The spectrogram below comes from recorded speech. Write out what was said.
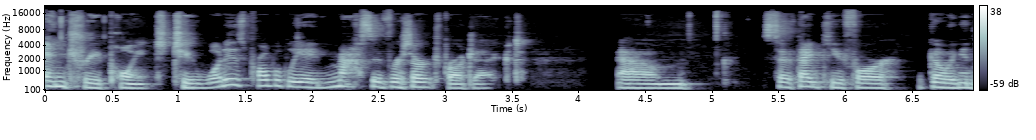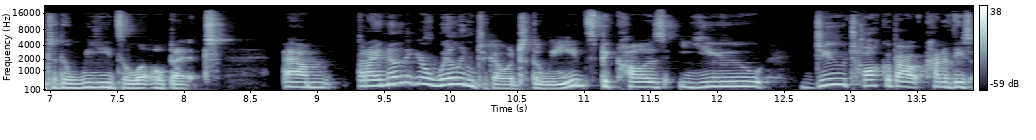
entry point to what is probably a massive research project. Um, so thank you for going into the weeds a little bit. Um, but I know that you're willing to go into the weeds because you do talk about kind of these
